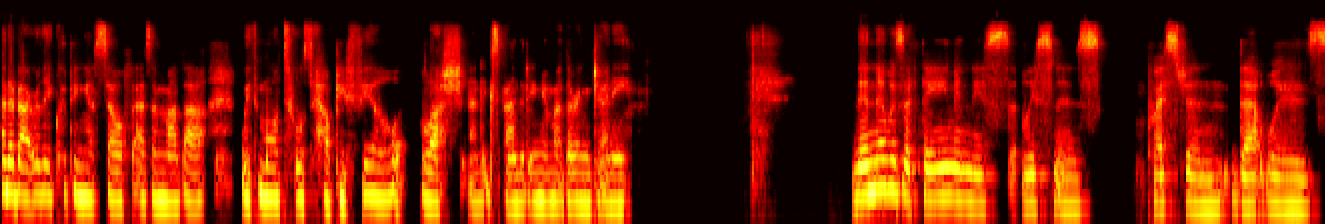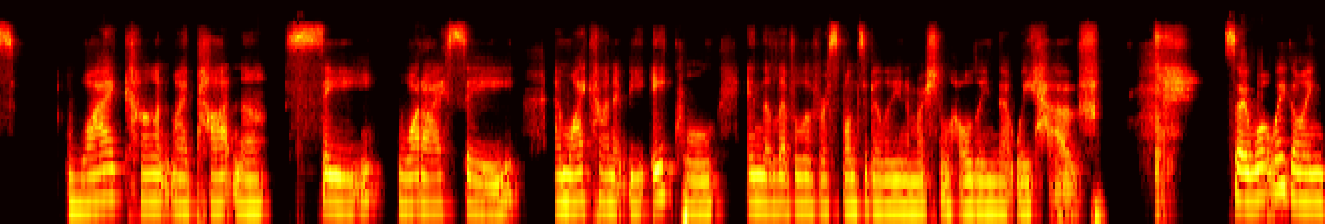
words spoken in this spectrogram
and about really equipping yourself as a mother with more tools to help you feel lush and expanded in your mothering journey. Then there was a theme in this listener's question that was why can't my partner see what I see? And why can't it be equal in the level of responsibility and emotional holding that we have? So, what we're going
